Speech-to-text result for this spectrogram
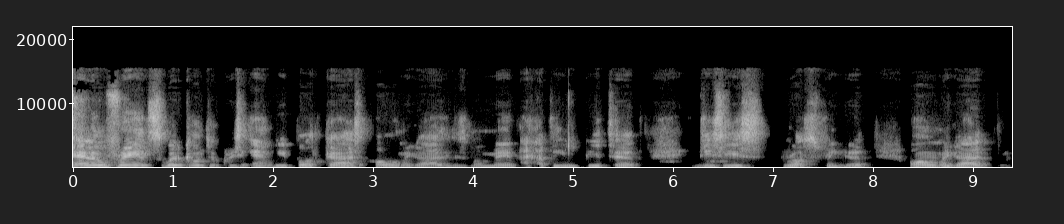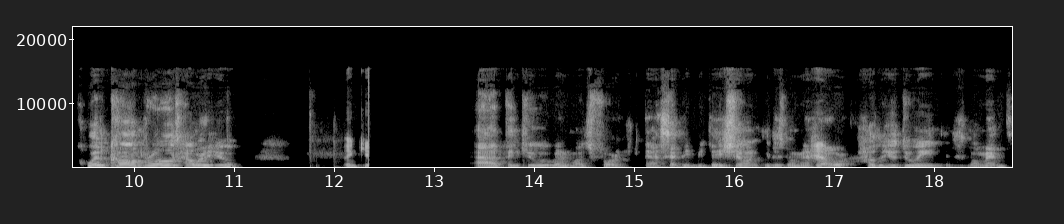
Hello, friends. Welcome to Chris MB podcast. Oh my God, in this moment, I have to impute it. This is Ross Finger. Oh my God. Welcome, Ross. How are you? Thank you. Uh, thank you very much for accepting the invitation. In this moment, Yeah. how, how do you doing in this moment?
